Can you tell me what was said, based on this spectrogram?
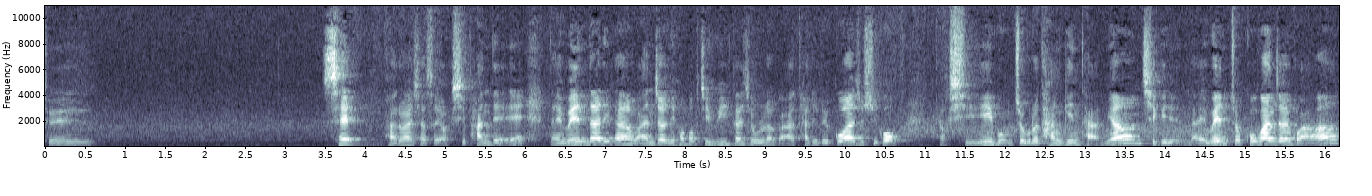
둘, 셋. 바로 하셔서 역시 반대 나의 왼 다리가 완전히 허벅지 위까지 올라가 다리를 꼬아주시고 역시 몸쪽으로 당긴다면 지금 나의 왼쪽 고관절과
